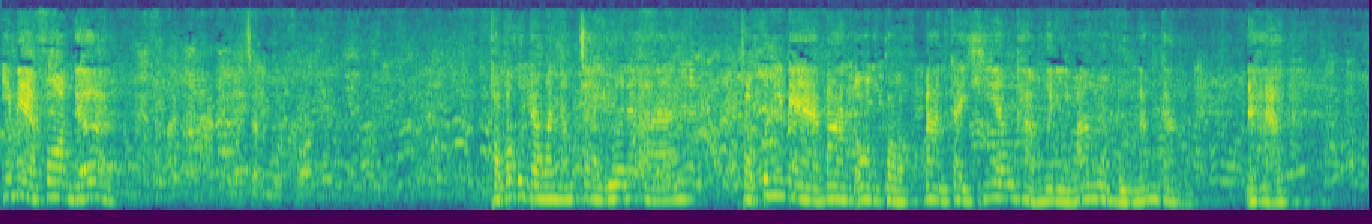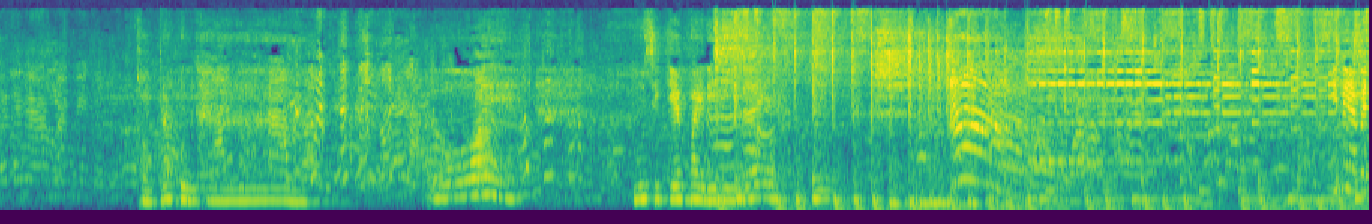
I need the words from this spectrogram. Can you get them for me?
อีแม่ฟอนเดอร์ขอบพระคุณรางวัลน้ำใจด้วยนะคะ ขอบคุณแม่บ้านอมกอบบ้านไก่เคียงค่ะมือนีมาห่วงบุญน้ำกันนะคะ ขอบพระคุณค่ะ โอ้ยมูสิเก็บไว้ดีๆเลยอีแม่เป็น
